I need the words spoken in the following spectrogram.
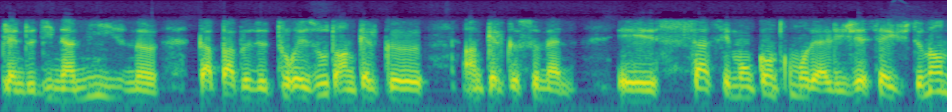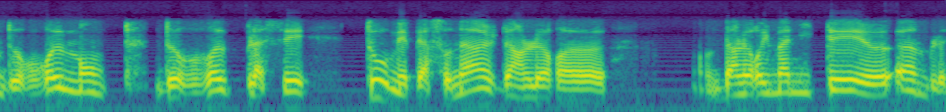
pleins de dynamisme, capables de tout résoudre en quelques, en quelques semaines. Et ça, c'est mon contre-modèle. J'essaie justement de remonter, de replacer tous mes personnages dans leur, euh, dans leur humanité euh, humble,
